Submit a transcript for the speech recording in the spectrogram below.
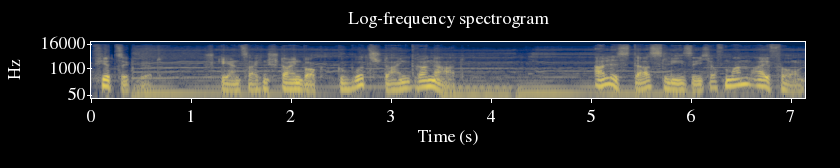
40 wird. Sternzeichen Steinbock, Geburtsstein Granat. Alles das lese ich auf meinem iPhone.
